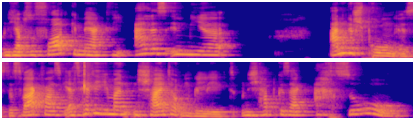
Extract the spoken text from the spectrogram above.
Und ich habe sofort gemerkt, wie alles in mir angesprungen ist. Das war quasi, als hätte jemand einen Schalter umgelegt. Und ich habe gesagt, ach so,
